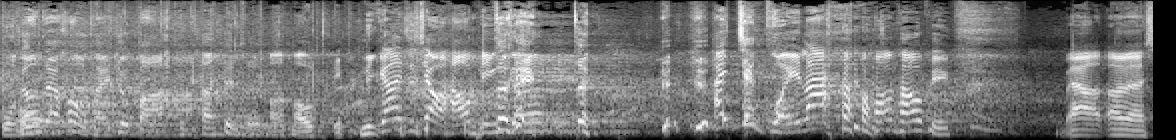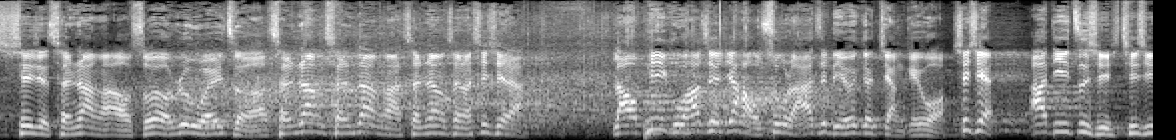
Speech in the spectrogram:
我刚在后台就把他变成黄豪平。你刚才一直叫我豪平哥，对，还见鬼啦，黄豪平。没有，呃，谢谢承让啊，哦，所有入围者啊，承让承让啊，承让承让，谢谢啦。老屁股他是有些好处啦，他这里有一个奖给我，谢谢阿弟志奇七七，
